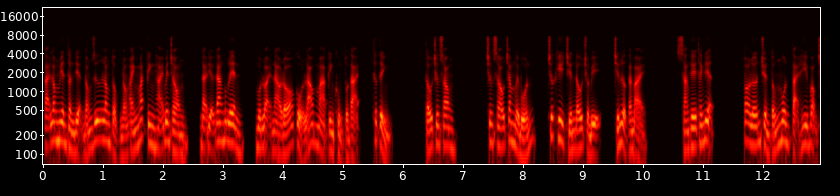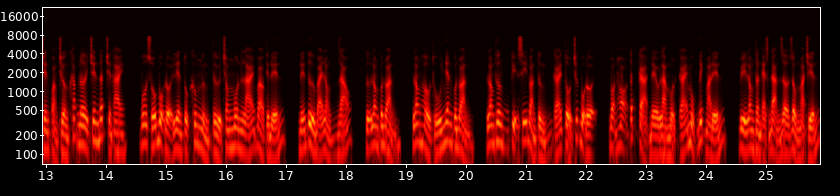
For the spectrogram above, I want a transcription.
tại long miên thần điện đóng giữ long tộc nhóm ánh mắt kinh hãi bên trong, đại địa đang bước lên, một loại nào đó cổ lão mà kinh khủng tồn tại, thức tỉnh. Tấu chương xong. Chương sáu trăm mười bốn, trước khi chiến đấu chuẩn bị, chiến lược căn bài. Sáng thế thánh điện. To lớn truyền tống môn tại hy vọng trên quảng trường khắp nơi trên đất triển khai, vô số bộ đội liên tục không ngừng từ trong môn lái vào tiền đến đến từ bãi lòng giáo, cự long quân đoàn, long hầu thú nhân quân đoàn, long thương kỵ sĩ đoàn từng cái tổ chức bộ đội, bọn họ tất cả đều làm một cái mục đích mà đến, vì long thần s đạn dở rồng mà chiến.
